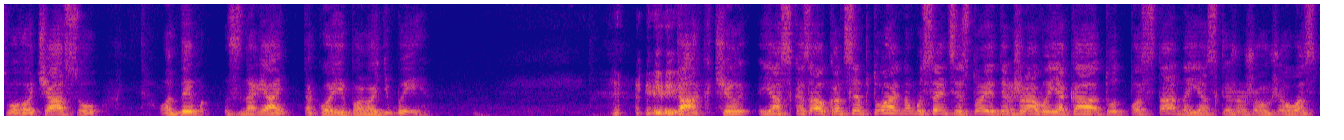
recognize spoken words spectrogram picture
свого часу одним з нарядь такої боротьби. Так, чи я сказав в концептуальному сенсі з тої держави, яка тут постане, я скажу, що якщо у вас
